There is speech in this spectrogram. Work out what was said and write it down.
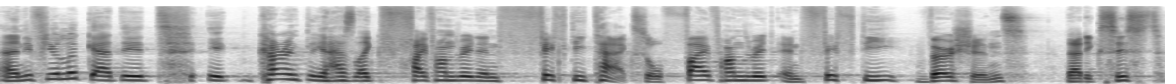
And if you look at it, it currently has like 550 tags, so 550 versions that exist.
